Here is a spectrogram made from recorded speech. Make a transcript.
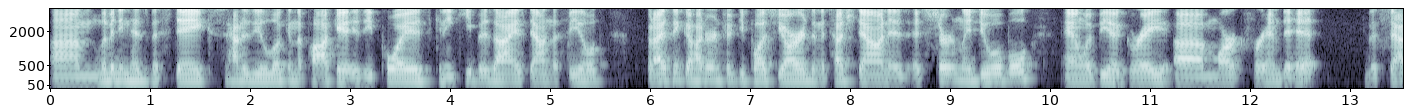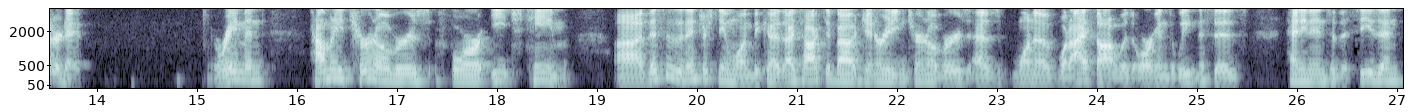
um, limiting his mistakes. How does he look in the pocket? Is he poised? Can he keep his eyes down the field? But I think 150 plus yards and a touchdown is is certainly doable and would be a great uh, mark for him to hit this Saturday. Raymond, how many turnovers for each team? Uh, this is an interesting one because I talked about generating turnovers as one of what I thought was Oregon's weaknesses heading into the season.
